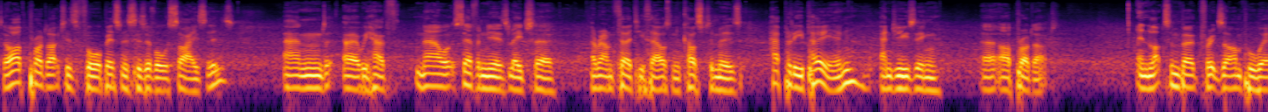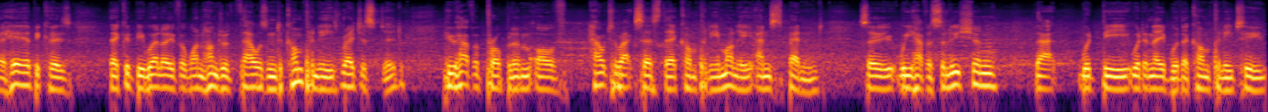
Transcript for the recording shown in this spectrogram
So our product is for businesses of all sizes. And uh, we have now, seven years later, around 30,000 customers happily paying and using uh, our product. In Luxembourg, for example, we're here because there could be well over 100,000 companies registered who have a problem of how to access their company money and spend. So we have a solution that would be would enable the company to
